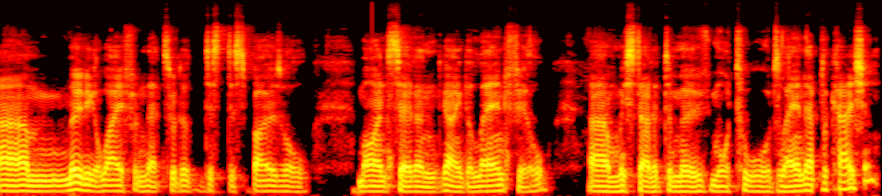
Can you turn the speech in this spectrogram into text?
um, moving away from that sort of just disposal mindset and going to landfill. Um, we started to move more towards land application,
